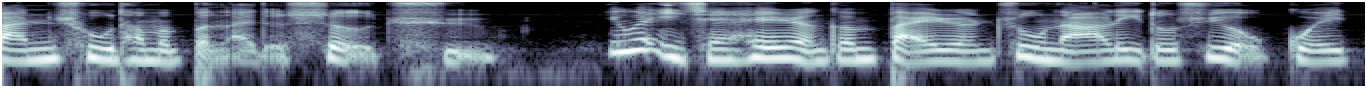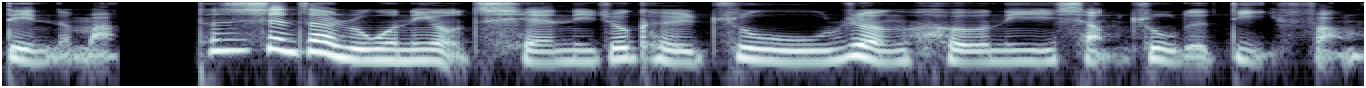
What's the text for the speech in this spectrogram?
搬出他们本来的社区，因为以前黑人跟白人住哪里都是有规定的嘛。但是现在，如果你有钱，你就可以住任何你想住的地方。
